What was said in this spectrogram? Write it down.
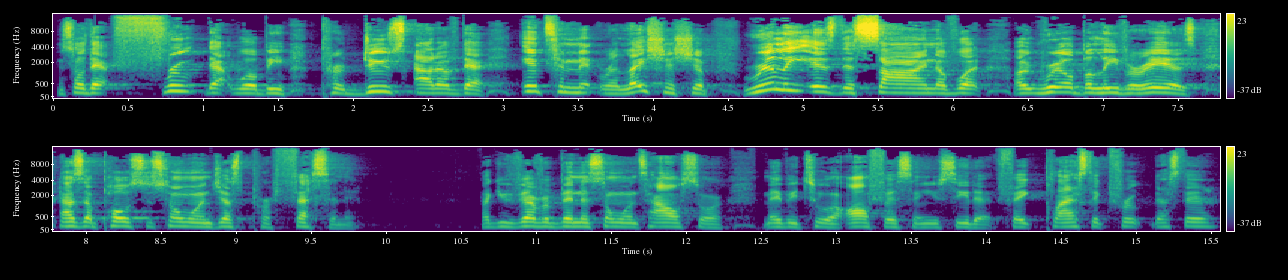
And so that fruit that will be produced out of that intimate relationship really is the sign of what a real believer is, as opposed to someone just professing it. Like you've ever been in someone's house or maybe to an office and you see that fake plastic fruit that's there?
